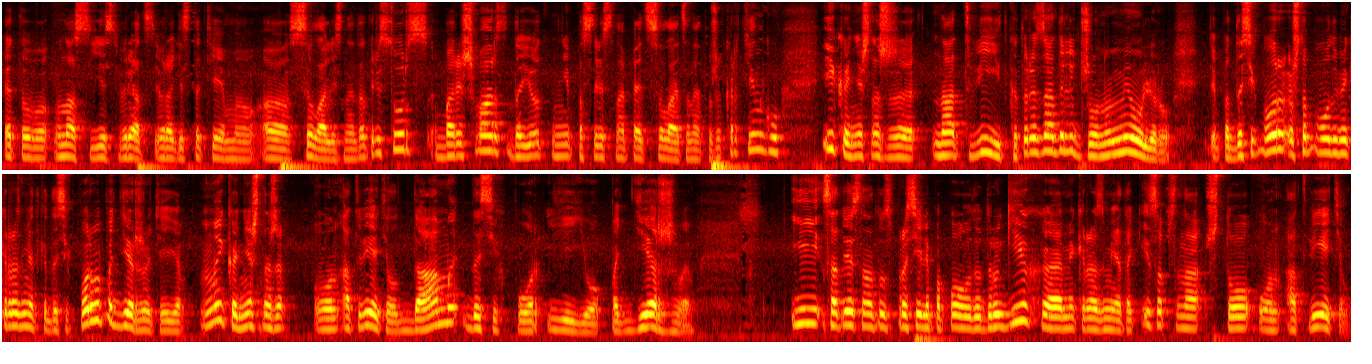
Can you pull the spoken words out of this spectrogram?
этого у нас есть в, ряд, в ряде статей, мы э, ссылались на этот ресурс, Барри Шварц дает непосредственно опять ссылается на эту же картинку, и, конечно же, на твит, который задали Джону Мюллеру, типа, до сих пор, что по поводу микроразметки, до сих пор вы поддерживаете ее? Ну и, конечно же, он ответил, да, мы до сих пор ее поддерживаем. И, соответственно, тут спросили по поводу других э, микроразметок. И, собственно, что он ответил.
